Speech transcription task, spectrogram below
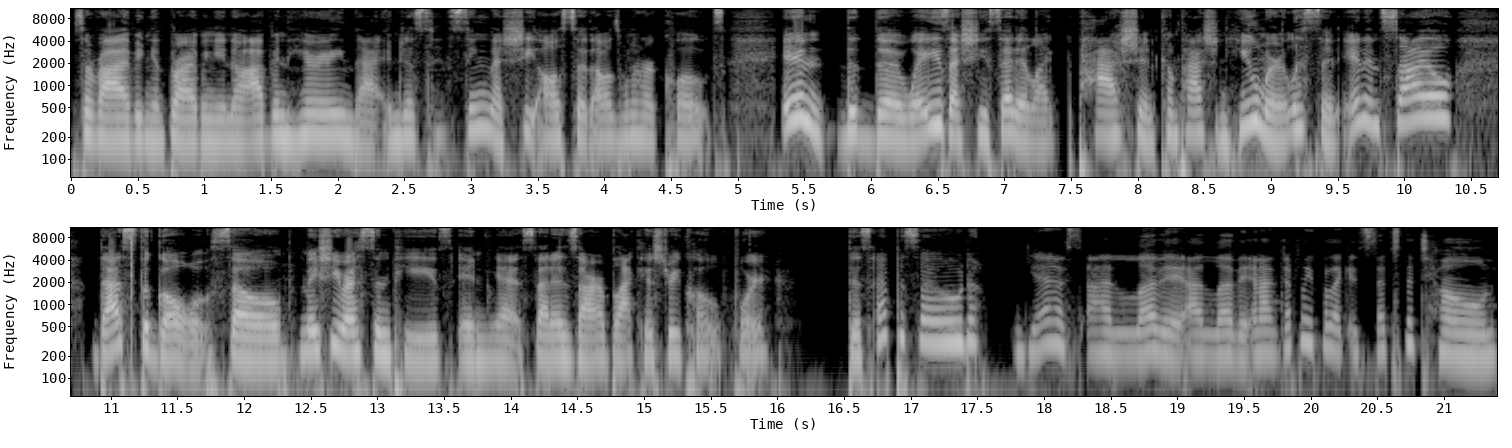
surviving and thriving. You know, I've been hearing that and just seeing that she also that was one of her quotes in the the ways that she said it, like passion, compassion, humor. Listen, and in style. That's the goal. So may she rest in peace. And yes, that is our Black History quote for this episode. Yes, I love it. I love it. And I definitely feel like it sets the tone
